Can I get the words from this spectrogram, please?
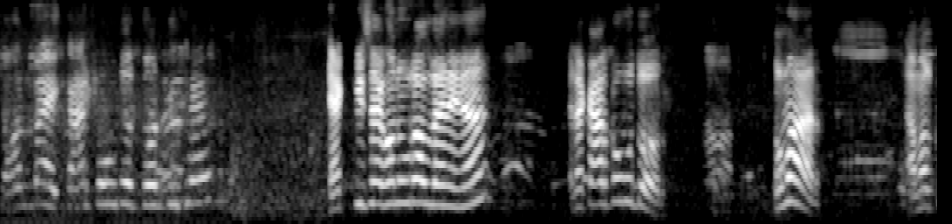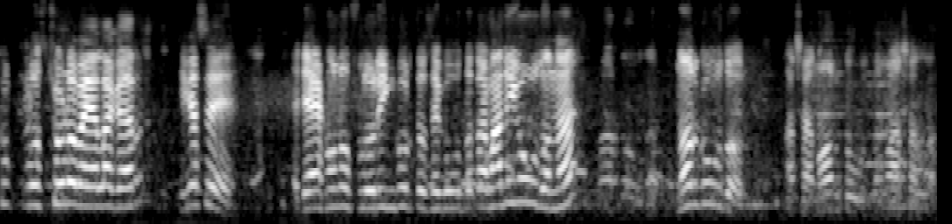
শোন ভাই, কার কবুতর তোর দিছে? এক পিস এখন উড়াল দেয়নি না? এটা কার কবুতর? তোমার? আমার খুব ক্লোজ ছোট ভাই এলাকার, ঠিক আছে? এটা এখনও ফ্লোরিং করতেছে কবুতরটা। মাদি কবুতর না? নর কবুতর? আচ্ছা নর কবুতর মাশাল্লাহ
